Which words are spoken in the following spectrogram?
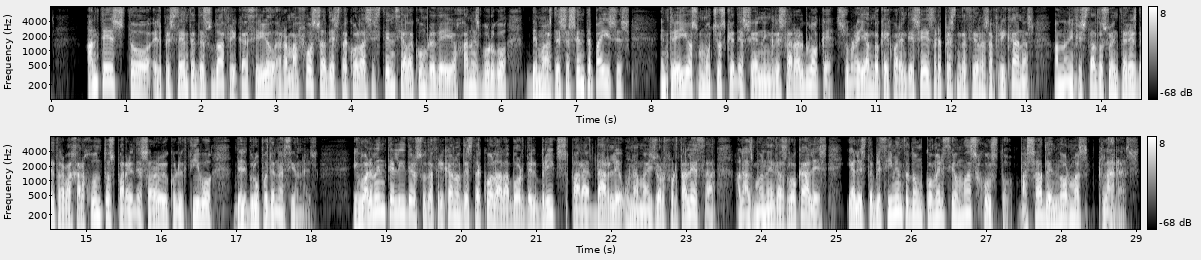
Ante esto, el presidente de Sudáfrica, Cyril Ramaphosa, destacó la asistencia a la cumbre de Johannesburgo de más de 60 países, entre ellos muchos que desean ingresar al bloque, subrayando que 46 representaciones africanas han manifestado su interés de trabajar juntos para el desarrollo colectivo del grupo de naciones. Igualmente, el líder sudafricano destacó la labor del BRICS para darle una mayor fortaleza a las monedas locales y al establecimiento de un comercio más justo, basado en normas claras.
